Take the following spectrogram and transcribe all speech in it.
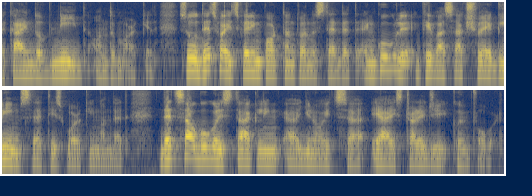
a kind of need on the market. So that's why it's very important to understand that. And Google gave us actually a glimpse that is working on that. That's how Google is tackling, uh, you know, its uh, AI strategy going forward.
